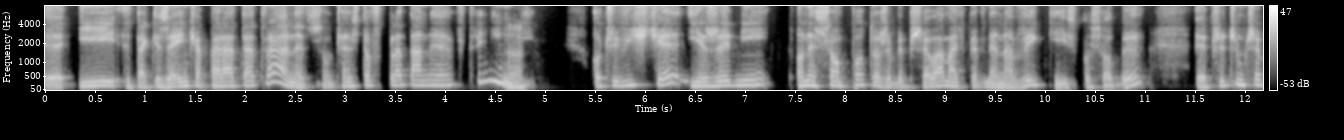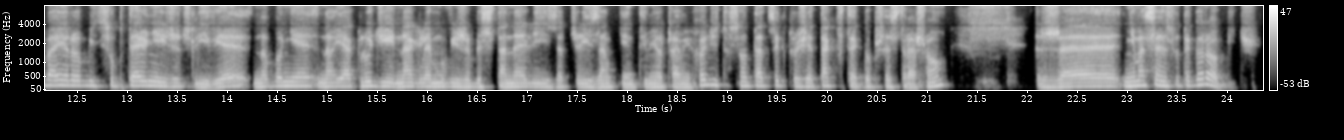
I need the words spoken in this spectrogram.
E, I takie zajęcia parateatralne są często wplatane w treningi. Tak. Oczywiście, jeżeli one są po to, żeby przełamać pewne nawyki i sposoby, e, przy czym trzeba je robić subtelnie i życzliwie, no bo nie, no jak ludzi nagle mówi, żeby stanęli i zaczęli z zamkniętymi oczami chodzić, to są tacy, którzy się tak w tego przestraszą, że nie ma sensu tego robić.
